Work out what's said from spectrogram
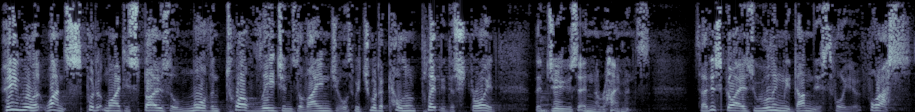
he will at once put at my disposal more than 12 legions of angels which would have completely destroyed the Jews and the Romans. So this guy has willingly done this for you, for us.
